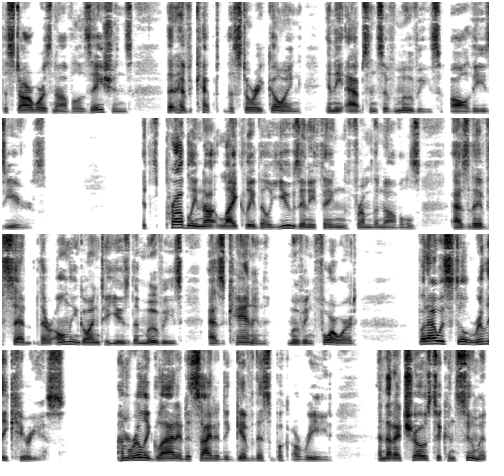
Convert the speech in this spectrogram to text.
the Star Wars novelizations that have kept the story going in the absence of movies all these years. It's probably not likely they'll use anything from the novels, as they've said they're only going to use the movies as canon moving forward but I was still really curious. I'm really glad I decided to give this book a read and that I chose to consume it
